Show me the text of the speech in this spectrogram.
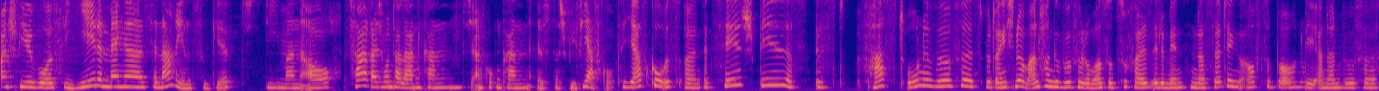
Ein Spiel, wo es jede Menge Szenarien zu gibt, die man auch zahlreich runterladen kann, sich angucken kann, ist das Spiel Fiasco. Fiasco ist ein Erzählspiel, das ist fast ohne Würfel. Es wird eigentlich nur am Anfang gewürfelt, um aus so Zufallselementen das Setting aufzubauen. Die anderen Würfel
